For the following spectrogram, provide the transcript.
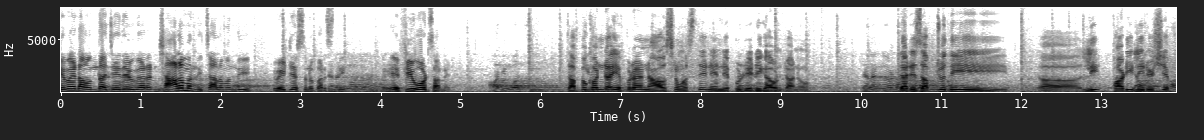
ఏమైనా ఉందా జయదేవ్ గారు అని చాలా మంది చాలా మంది వెయిట్ చేస్తున్న పరిస్థితి. A few votes on it తప్పకుండా ఎప్పుడైనా అవసరం వస్తే నేను ఎప్పుడు రెడీగా ఉంటాను. That is up to the party leadership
